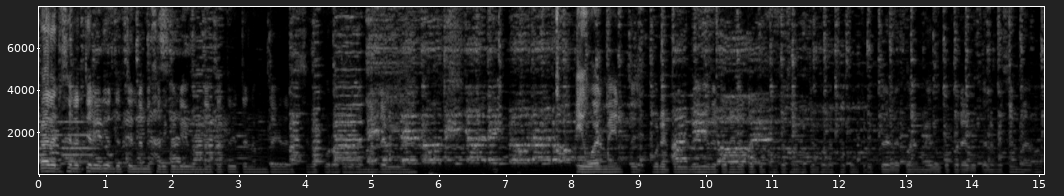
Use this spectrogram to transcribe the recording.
Padre celestial y Dios de eterna misericordia y bondad, estoy eternamente agradecido por otro demás de vida. Igualmente, por el privilegio de poner a tu confesión mi tiempo de con Cristo, de la cual me educo para educar a mis hermanos.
